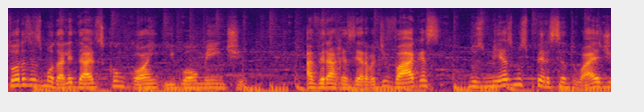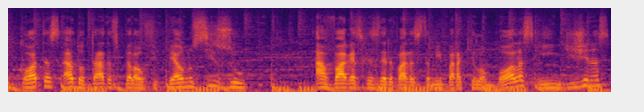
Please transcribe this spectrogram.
Todas as modalidades concorrem igualmente haverá reserva de vagas nos mesmos percentuais de cotas adotadas pela UFPEL no SISU. Há vagas reservadas também para quilombolas e indígenas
